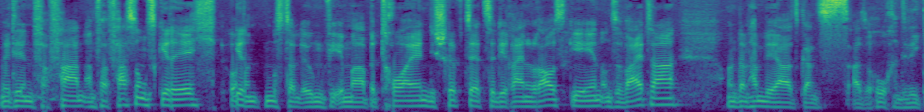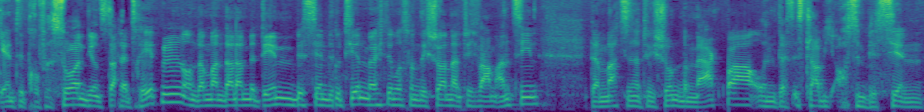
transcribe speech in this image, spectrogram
mit den Verfahren am Verfassungsgericht und muss dann irgendwie immer betreuen, die Schriftsätze, die rein und rausgehen und so weiter. Und dann haben wir ja ganz, also hochintelligente Professoren, die uns da vertreten. Und wenn man dann mit denen ein bisschen diskutieren möchte, muss man sich schon natürlich warm anziehen. Dann macht es natürlich schon bemerkbar. Und das ist, glaube ich, auch so ein bisschen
